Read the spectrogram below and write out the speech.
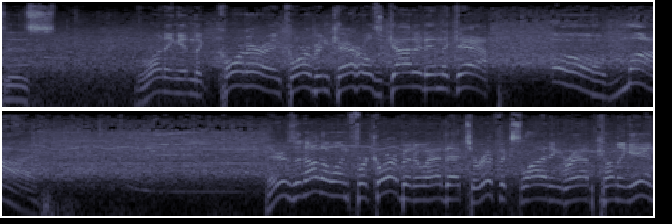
is running in the corner, and Corbin Carroll's got it in the gap. Oh, my. There's another one for Corbin, who had that terrific sliding grab coming in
